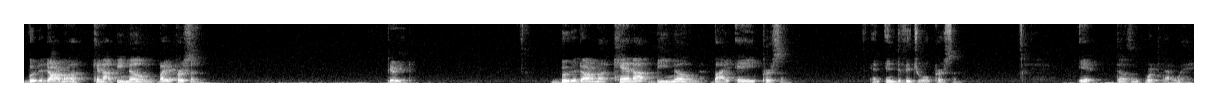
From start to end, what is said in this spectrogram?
Buddha Dharma cannot be known by a person. Period. Buddha Dharma cannot be known by a person, an individual person. It doesn't work that way.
